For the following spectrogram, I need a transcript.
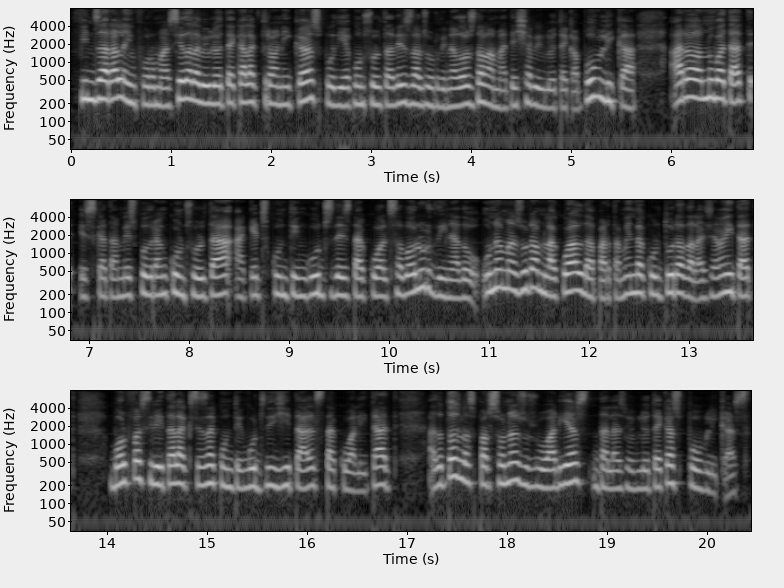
Fins ara, la informació de la biblioteca electrònica es podia consultar des dels ordinadors de la mateixa biblioteca pública. Ara la novetat és que també es podran consultar aquests continguts continguts des de qualsevol ordinador, una mesura amb la qual el Departament de Cultura de la Generalitat vol facilitar l'accés a continguts digitals de qualitat a totes les persones usuàries de les biblioteques públiques.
